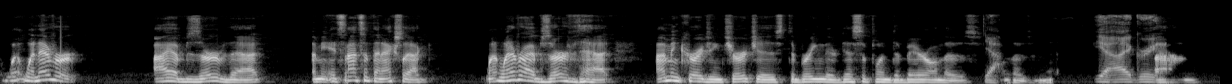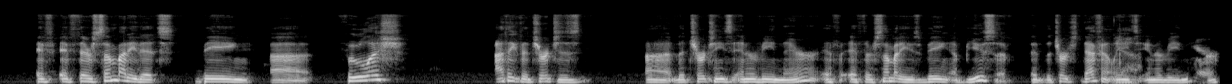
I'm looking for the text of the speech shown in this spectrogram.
wh- whenever I observe that, I mean, it's not something actually. I when- whenever I observe that, I'm encouraging churches to bring their discipline to bear on those. Yeah. on those men. Yeah, I agree. if if there's somebody that's being uh, foolish, I think the church is uh, the church needs to intervene there. If if there's somebody who's being abusive, the church definitely needs to intervene there,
